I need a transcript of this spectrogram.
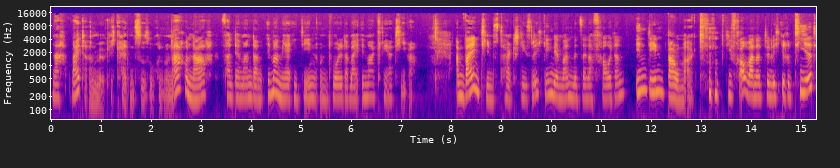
nach weiteren Möglichkeiten zu suchen. Und nach und nach fand der Mann dann immer mehr Ideen und wurde dabei immer kreativer. Am Valentinstag schließlich ging der Mann mit seiner Frau dann in den Baumarkt. Die Frau war natürlich irritiert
